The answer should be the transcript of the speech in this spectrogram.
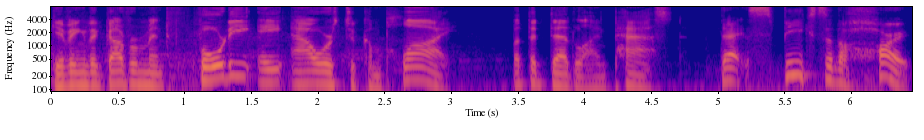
giving the government 48 hours to comply, but the deadline passed. That speaks to the heart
